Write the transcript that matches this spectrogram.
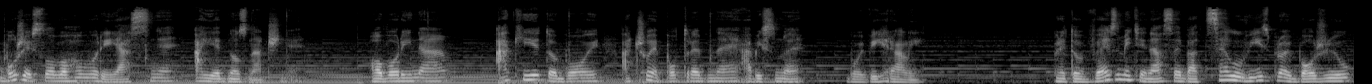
Božie slovo hovorí jasne a jednoznačne. Hovorí nám, aký je to boj a čo je potrebné, aby sme boj vyhrali. Preto vezmite na seba celú výzbroj Božiu,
